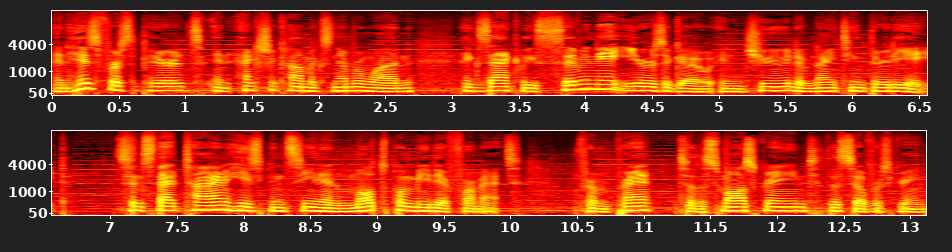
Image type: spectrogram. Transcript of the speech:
and his first appearance in Action Comics number 1 exactly 78 years ago in June of 1938. Since that time, he's been seen in multiple media formats, from print to the small screen to the silver screen.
